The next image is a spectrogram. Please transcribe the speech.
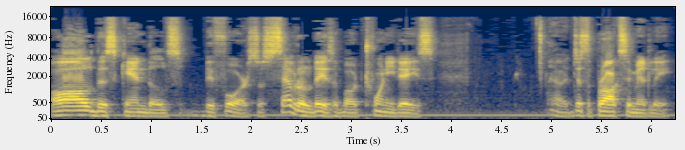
all these candles before. So several days, about 20 days, uh, just approximately.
